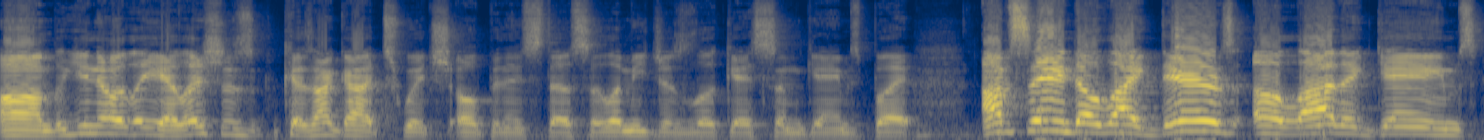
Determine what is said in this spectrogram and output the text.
um, you know, yeah, let's just because I got Twitch open and stuff, so let me just look at some games. But I'm saying though, like, there's a lot of games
